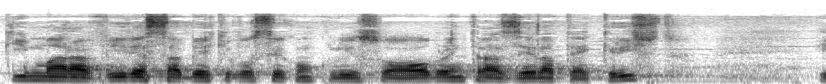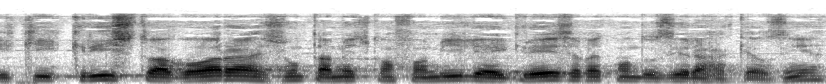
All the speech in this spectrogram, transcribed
Que maravilha saber que você concluiu sua obra em trazê-la até Cristo e que Cristo agora, juntamente com a família e a igreja, vai conduzir a Raquelzinha.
